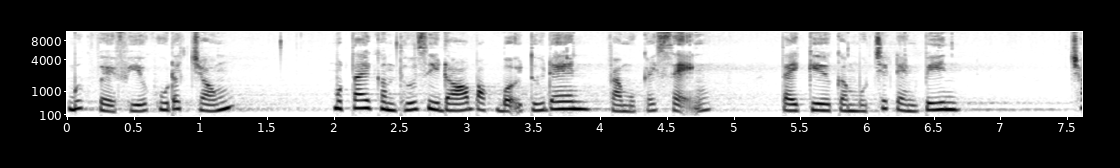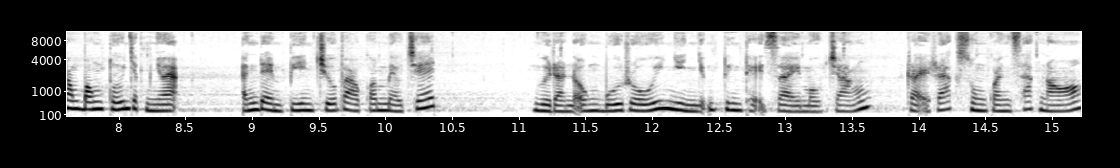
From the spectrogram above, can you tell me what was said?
bước về phía khu đất trống. Một tay cầm thứ gì đó bọc bởi túi đen và một cái sẻng, tay kia cầm một chiếc đèn pin. Trong bóng tối nhập nhọa, ánh đèn pin chiếu vào con mèo chết. Người đàn ông bối rối nhìn những tinh thể dày màu trắng rải rác xung quanh xác nó.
